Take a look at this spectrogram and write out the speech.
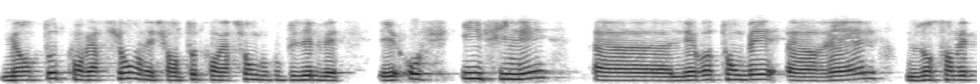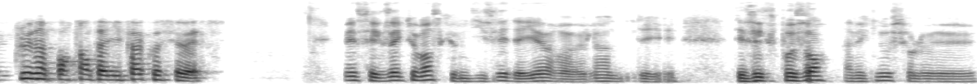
mais en taux de conversion, on est sur un taux de conversion beaucoup plus élevé. Et au in fine, euh, les retombées euh, réelles nous ont semblé plus importantes à l'IFA qu'au CES. C'est exactement ce que me disait d'ailleurs euh, l'un des, exposants avec nous sur le,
